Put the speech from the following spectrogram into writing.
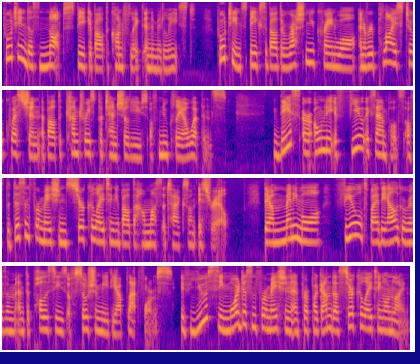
Putin does not speak about the conflict in the Middle East. Putin speaks about the Russian Ukraine war and replies to a question about the country's potential use of nuclear weapons. These are only a few examples of the disinformation circulating about the Hamas attacks on Israel. There are many more, fueled by the algorithm and the policies of social media platforms. If you see more disinformation and propaganda circulating online,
